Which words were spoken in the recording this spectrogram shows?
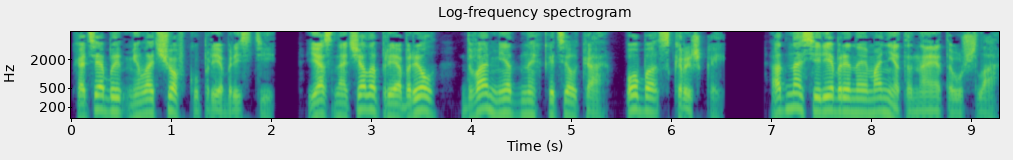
Хотя бы мелочевку приобрести. Я сначала приобрел два медных котелка, оба с крышкой. Одна серебряная монета на это ушла.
